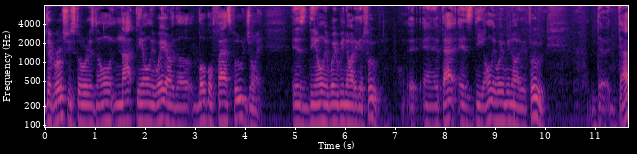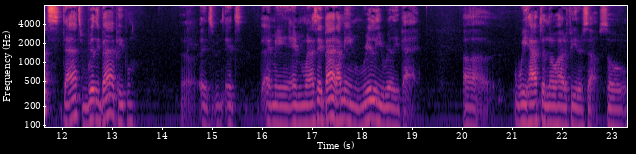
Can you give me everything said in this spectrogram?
the grocery store is the only, not the only way, or the local fast food joint is the only way we know how to get food. And if that is the only way we know how to get food, that's that's really bad, people. Uh, it's it's. I mean, and when I say bad, I mean really, really bad. Uh, we have to know how to feed ourselves. So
